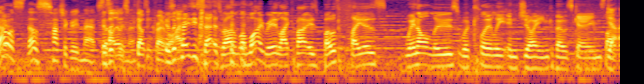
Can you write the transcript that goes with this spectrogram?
That Yeah. was that was such a great match. Oh, a that, was, match. that was It was a crazy set as well. And what I really like about it is both players, win or lose, were clearly enjoying those games. Like, Yeah.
